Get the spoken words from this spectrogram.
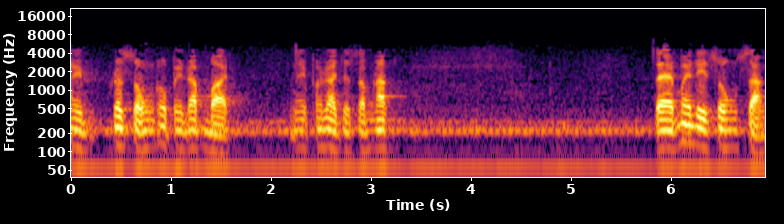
ให้พระสงฆ์เข้าไปรับบาตรในพระราชสำนัก แต่ไม่ได้ทรงสั่ง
